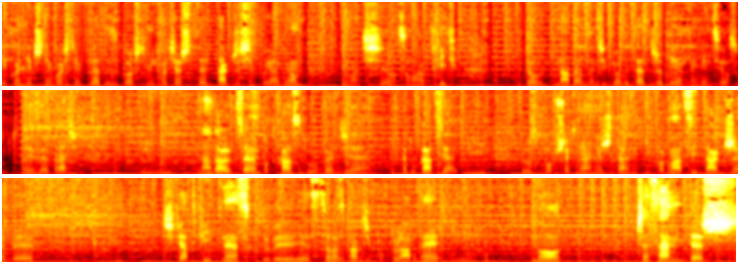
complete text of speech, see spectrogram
Niekoniecznie właśnie wywiady z gośćmi, chociaż te także się pojawią. Nie macie się o co martwić. To nadal będzie priorytet, żeby jak najwięcej osób tutaj zebrać. I nadal celem podcastu będzie edukacja i rozpowszechnianie rzetelnych informacji, tak żeby świat fitness, który jest coraz bardziej popularny i no czasami też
